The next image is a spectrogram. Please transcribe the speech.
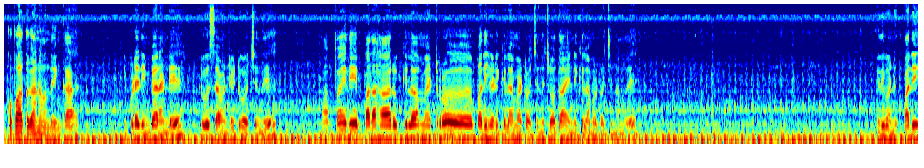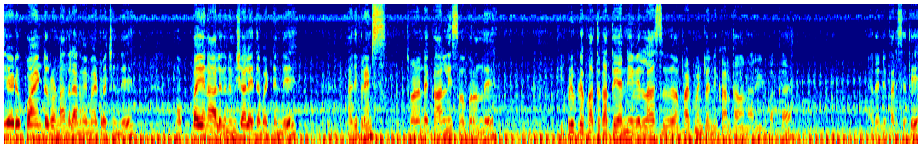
ఒక్కపాతగానే ఉంది ఇంకా. ఇప్పుడే దింపానండి. టూ సెవెంటీ టూ వచ్చింది. మొత్తం ఇది పదహారు కిలోమీటరు పదిహేడు కిలోమీటర్ వచ్చింది. చూద్దాం ఎన్ని కిలోమీటర్ వచ్చింది అన్నది. ఇదిగోండి పదిహేడు పాయింట్ రెండు వందల ఎనభై మీటర్ వచ్చింది. ముప్పై నాలుగు నిమిషాలు అయితే పట్టింది. అది ఫ్రెండ్స్ చూడండి కాలనీ సూపర్ ఉంది. ఇప్పుడిప్పుడే కొత్త కొత్త అన్ని విల్లాస్ అపార్ట్మెంట్లు అన్నీ కడతా ఉన్నారు ఇటు పక్క. అదండి పరిస్థితి.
